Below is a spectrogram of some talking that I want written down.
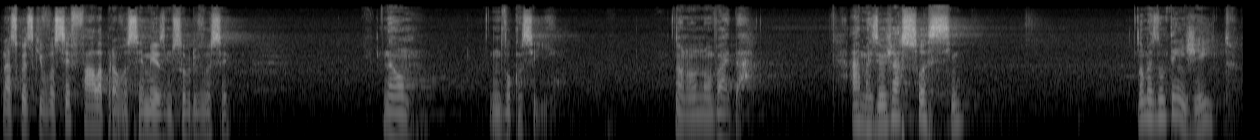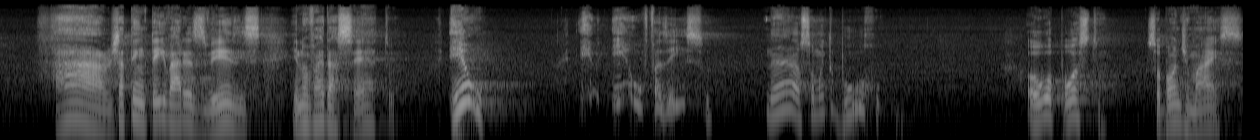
nas coisas que você fala para você mesmo sobre você. Não, não vou conseguir. Não, não, não vai dar. Ah, mas eu já sou assim. Não, mas não tem jeito. Ah, já tentei várias vezes e não vai dar certo. Eu? Eu, eu fazer isso? Não, eu sou muito burro. Ou o oposto, sou bom demais.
